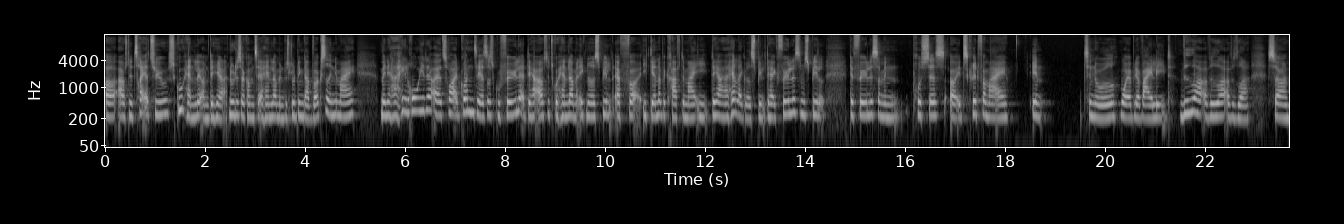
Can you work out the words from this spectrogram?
Og afsnit 23 skulle handle om det her. Nu er det så kommet til at handle om en beslutning, der er vokset ind i mig. Men jeg har helt ro i det, og jeg tror, at grunden til, at jeg så skulle føle, at det her afsnit skulle handle om, at ikke noget er spildt, er for igen at bekræfte mig i, det her har heller ikke været spildt. Det har ikke føles som spild. Det føles som en proces og et skridt for mig ind til noget, hvor jeg bliver vejledt videre og videre og videre. Så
